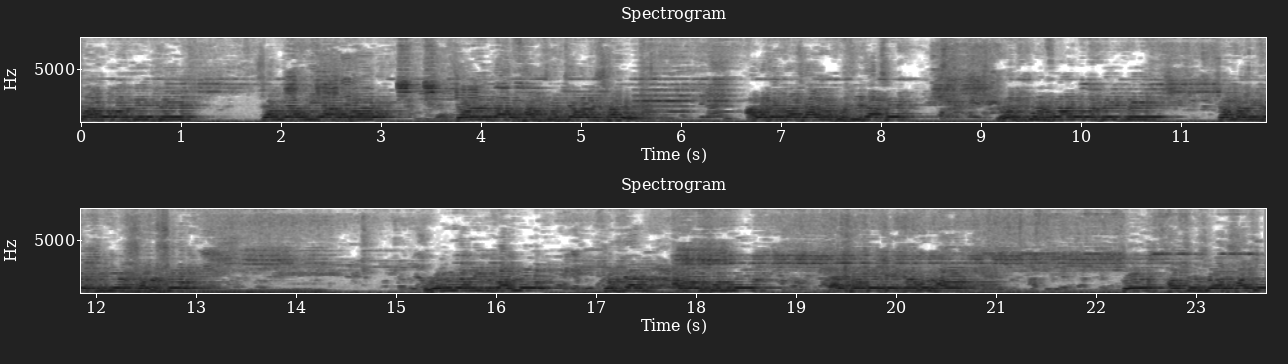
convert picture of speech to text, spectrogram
মহানগর বিএনপির সংগ্রামী আহ্বায়ক জননেতা শামসুজ্জামান সাবু আমাদের মাঝে আরও উপস্থিত আছেন রংপুর মহানগর বিএনপির সম্মানিত সিনিয়র সদস্য রুহুল আমিন বাবলু, সুলতান আলম মুলমুল অ্যাডভোকেট কামুল হক, সৈয়দ শামসুল্লাহ সাজু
